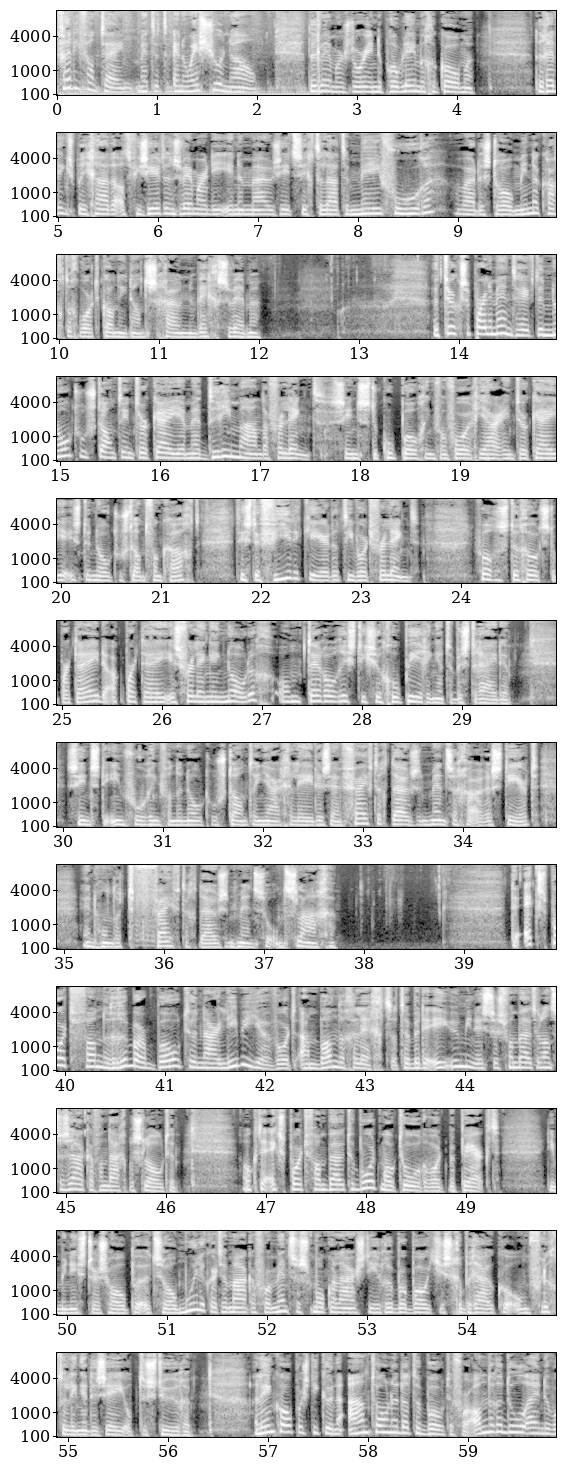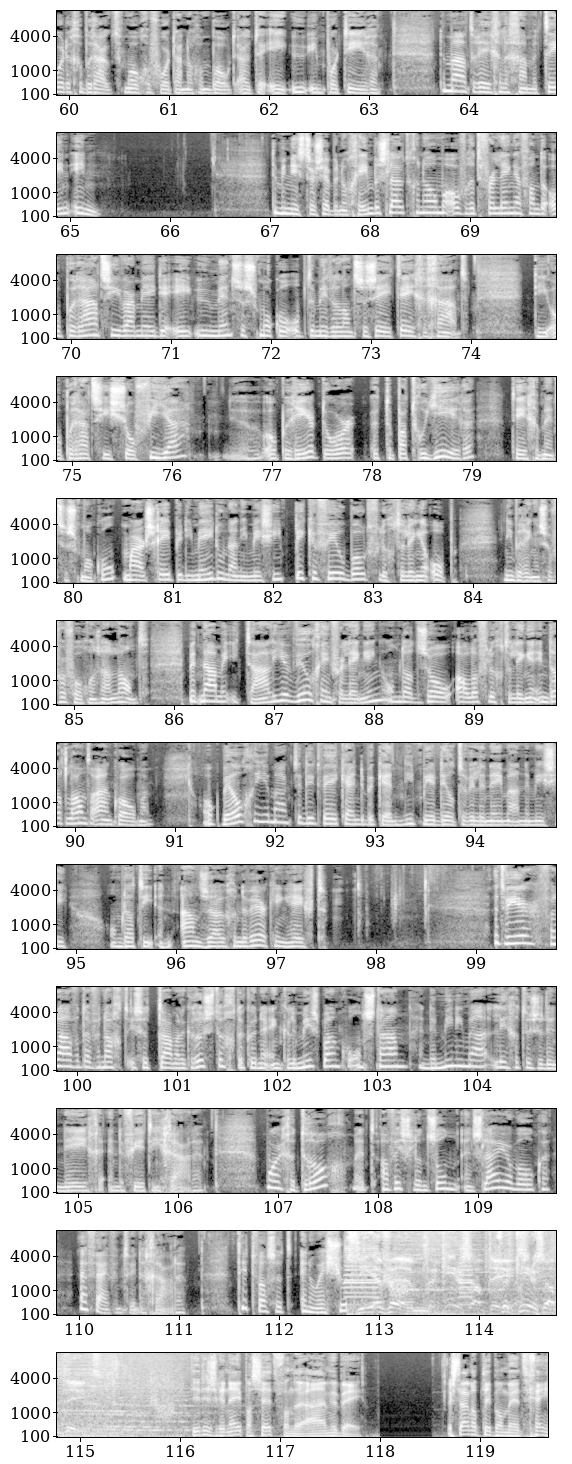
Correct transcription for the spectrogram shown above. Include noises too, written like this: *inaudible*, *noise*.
Freddy van Tijn met het NOS-journaal. De zwemmers door in de problemen gekomen. De reddingsbrigade adviseert een zwemmer die in een mui zit zich te laten meevoeren. Waar de stroom minder krachtig wordt kan hij dan schuin wegzwemmen. Het Turkse parlement heeft de noodtoestand in Turkije met drie maanden verlengd. Sinds de koepoging van vorig jaar in Turkije is de noodtoestand van kracht. Het is de vierde keer dat die wordt verlengd. Volgens de grootste partij, de AK-partij, is verlenging nodig om terroristische groeperingen te bestrijden. Sinds de invoering van de noodtoestand een jaar geleden zijn 50.000 mensen gearresteerd en 150.000 mensen ontslagen. De export van rubberboten naar Libië wordt aan banden gelegd. Dat hebben de EU-ministers van Buitenlandse Zaken vandaag besloten. Ook de export van buitenboordmotoren wordt beperkt. Die ministers hopen het zo moeilijker te maken voor mensensmokkelaars die rubberbootjes gebruiken om vluchtelingen de zee op te sturen. Alleen kopers die kunnen aantonen dat de boten voor andere doeleinden worden gebruikt, mogen voortaan nog een boot uit de EU importeren. De maatregelen gaan meteen in. De ministers hebben nog geen besluit genomen over het verlengen van de operatie waarmee de EU mensensmokkel op de Middellandse Zee tegengaat. Die operatie Sophia uh, opereert door te patrouilleren tegen mensensmokkel, maar schepen die meedoen aan die missie pikken veel bootvluchtelingen op. Die brengen ze vervolgens aan land. Met name Italië wil geen verlenging, omdat zo alle vluchtelingen in dat land aankomen. Ook België maakte dit weekend bekend niet meer deel te willen nemen aan de missie, omdat die een aanzuigende werking heeft. Het weer. Vanavond en vannacht is het tamelijk rustig. Er kunnen enkele mistbanken ontstaan. En de minima liggen tussen de 9 en de 14 graden. Morgen droog met afwisselend zon en sluierwolken en 25 graden. Dit was het NOS Show. ZFM. Verkeersupdate. Verkeersupdate. Dit is René Passet van de ANWB. Er staan op dit moment geen...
